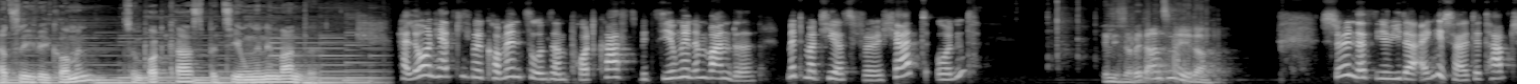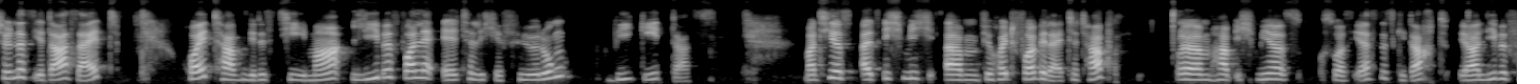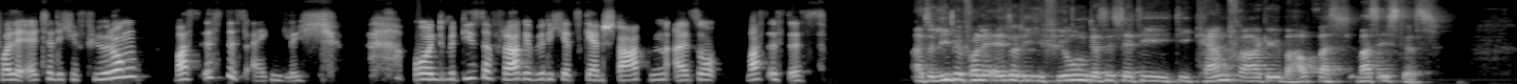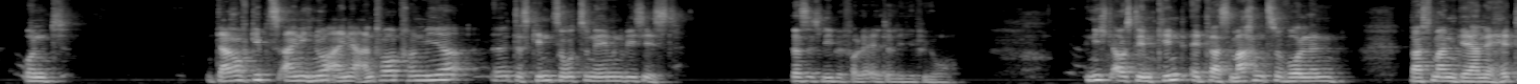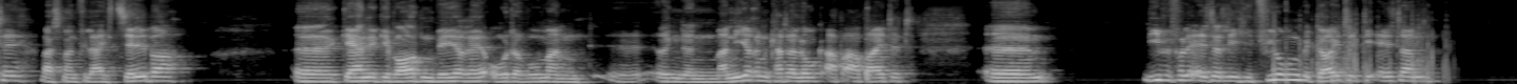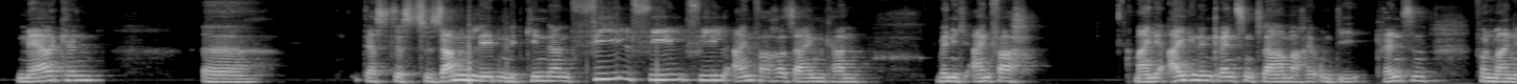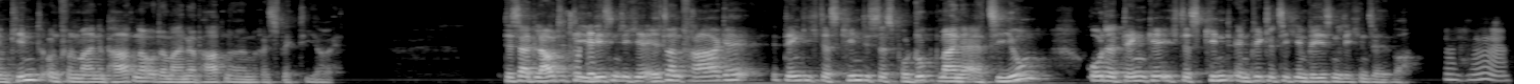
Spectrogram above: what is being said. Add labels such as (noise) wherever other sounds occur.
Herzlich willkommen zum Podcast Beziehungen im Wandel. Hallo und herzlich willkommen zu unserem Podcast Beziehungen im Wandel mit Matthias Völchert und Elisabeth Anzeneder. Schön, dass ihr wieder eingeschaltet habt. Schön, dass ihr da seid. Heute haben wir das Thema liebevolle elterliche Führung. Wie geht das? Matthias, als ich mich ähm, für heute vorbereitet habe, ähm, habe ich mir so als erstes gedacht, ja, liebevolle elterliche Führung, was ist es eigentlich? (laughs) Und mit dieser Frage würde ich jetzt gern starten. Also, was ist es? Also liebevolle elterliche Führung, das ist ja die, die Kernfrage überhaupt, was, was ist es? Und darauf gibt es eigentlich nur eine Antwort von mir, äh, das Kind so zu nehmen, wie es ist. Das ist liebevolle elterliche Führung nicht aus dem Kind etwas machen zu wollen, was man gerne hätte, was man vielleicht selber äh, gerne geworden wäre oder wo man äh, irgendeinen Manierenkatalog abarbeitet. Ähm, liebevolle elterliche Führung bedeutet, die Eltern merken, äh, dass das Zusammenleben mit Kindern viel, viel, viel einfacher sein kann, wenn ich einfach meine eigenen Grenzen klar mache und die Grenzen von meinem Kind und von meinem Partner oder meiner Partnerin respektiere. Deshalb lautet die wesentliche Elternfrage, denke ich, das Kind ist das Produkt meiner Erziehung oder denke ich, das Kind entwickelt sich im Wesentlichen selber? Mhm.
